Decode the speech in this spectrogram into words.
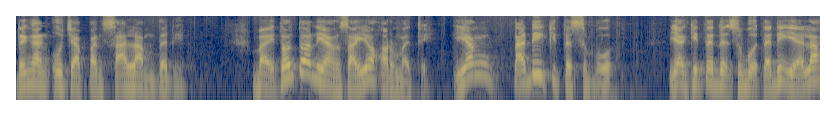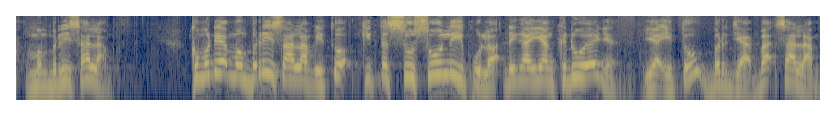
dengan ucapan salam tadi. Baik, tuan-tuan yang saya hormati. Yang tadi kita sebut, yang kita sebut tadi ialah memberi salam. Kemudian memberi salam itu kita susuli pula dengan yang keduanya, iaitu berjabat salam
